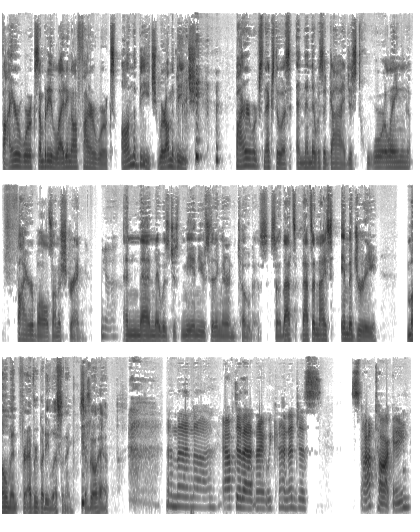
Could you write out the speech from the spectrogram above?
Fireworks, somebody lighting off fireworks on the beach. We're on the beach. fireworks next to us, and then there was a guy just twirling fireballs on a string Yeah. and then it was just me and you sitting there in togas. So that's that's a nice imagery moment for everybody listening. So go ahead. and then uh, after that night, we kind of just stopped talking.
